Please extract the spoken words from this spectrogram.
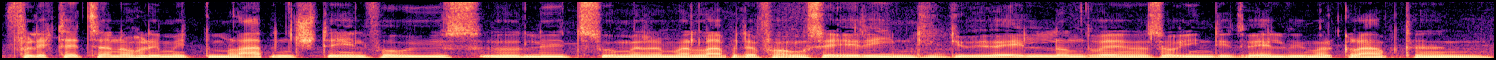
Vielleicht hat es auch noch ein bisschen mit dem Lebensstil von uns äh, Leuten zu tun. Wir, leben Anfang sehr individuell und wenn so individuell, wie wir glaubt haben,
